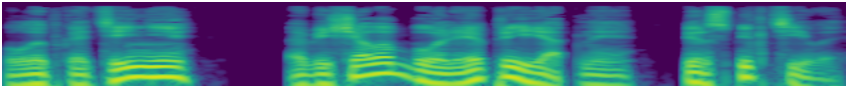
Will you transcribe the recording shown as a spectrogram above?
Улыбка Тинни обещала более приятные перспективы.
